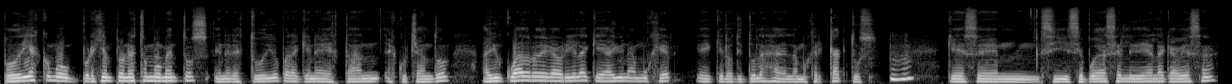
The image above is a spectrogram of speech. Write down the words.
¿Podrías como, por ejemplo, en estos momentos en el estudio, para quienes están escuchando, hay un cuadro de Gabriela que hay una mujer eh, que lo titulas La mujer cactus que es, em, si se puede hacer la idea en la cabeza,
